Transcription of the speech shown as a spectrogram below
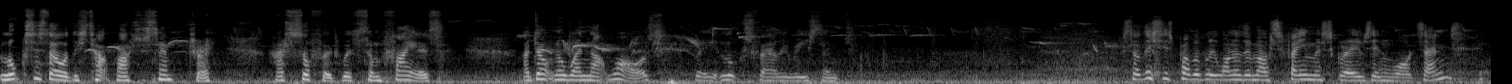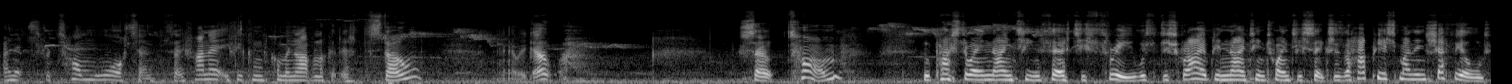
looks as though this top part of the cemetery has suffered with some fires. I don't know when that was, but it looks fairly recent. So this is probably one of the most famous graves in Wardsend and it's for Tom Wharton. So if Hannah, if you can come and have a look at the stone. There we go. So Tom who passed away in 1933, was described in 1926 as the happiest man in Sheffield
